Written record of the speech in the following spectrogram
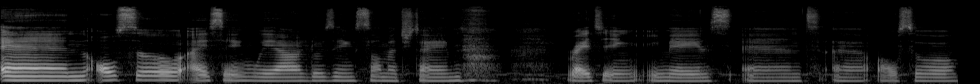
And also, I think we are losing so much time writing emails and uh, also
